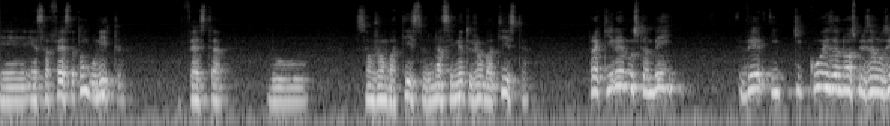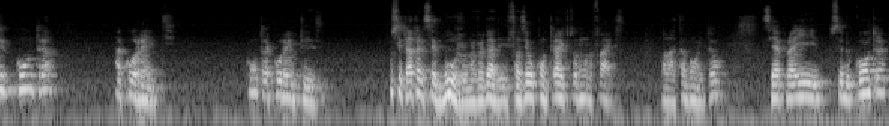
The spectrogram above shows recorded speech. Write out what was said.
eh, essa festa tão bonita, a festa do São João Batista, do nascimento de João Batista, para querermos também ver em que coisa nós precisamos ir contra a corrente, contra a correnteza. Não se trata de ser burro, na verdade, de fazer o contrário que todo mundo faz. Falar, tá bom, então, se é para ir sendo contra,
